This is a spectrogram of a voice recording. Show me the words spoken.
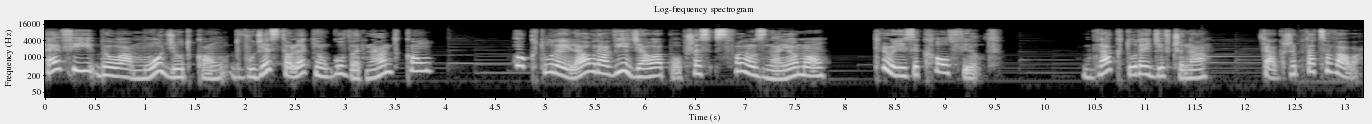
Effie była młodziutką, dwudziestoletnią guwernantką, o której Laura wiedziała poprzez swoją znajomą Theresa Caulfield, dla której dziewczyna także pracowała.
